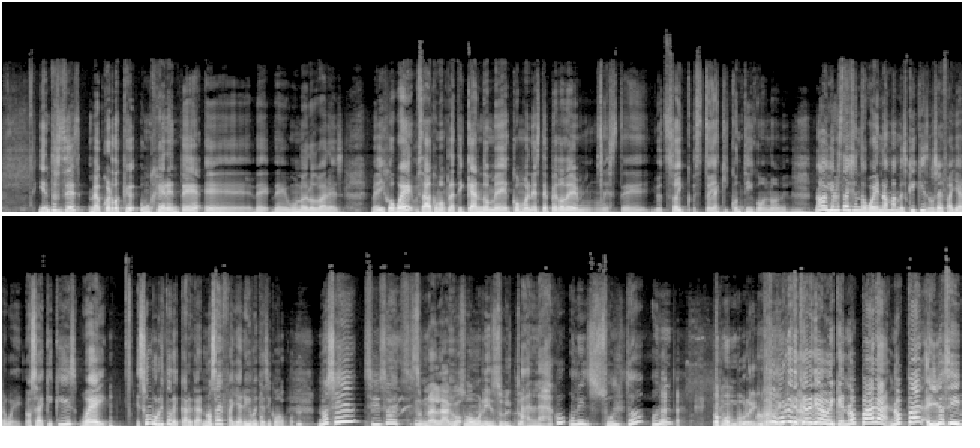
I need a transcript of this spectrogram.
y entonces me acuerdo que un gerente eh, de, de uno de los bares me dijo, güey, estaba como platicándome, como en este pedo de, mm, este, yo soy, estoy aquí contigo, ¿no? No, yo le estaba diciendo, güey, no mames, Kikis no sabe fallar, güey. O sea, Kikis, güey, es un burrito de carga, no sabe fallar. Y yo me quedé así como, no sé si eso es... ¿Es un halago o un insulto? ¿Halago? ¿Un insulto? ¿Un, un Como un burrito. de burrito de carga, güey, que no para, no para. Y yo así,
